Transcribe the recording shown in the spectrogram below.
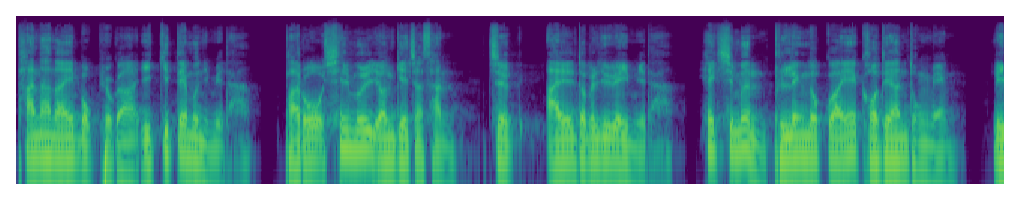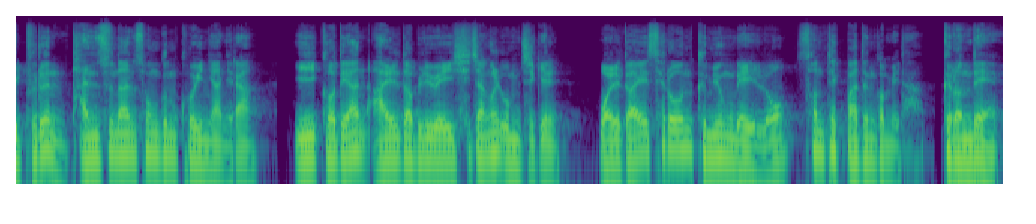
단 하나의 목표가 있기 때문입니다. 바로 실물 연계 자산, 즉 RWA입니다. 핵심은 블랙록과의 거대한 동맹. 리플은 단순한 송금 코인이 아니라 이 거대한 RWA 시장을 움직일 월가의 새로운 금융 레일로 선택받은 겁니다. 그런데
